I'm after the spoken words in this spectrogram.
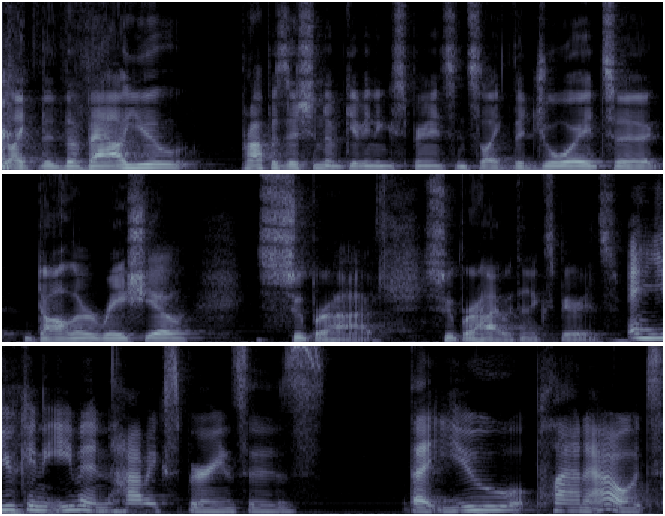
the- like the, the value proposition of giving experience and so like the joy to dollar ratio super high super high with an experience And you can even have experiences that you plan out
